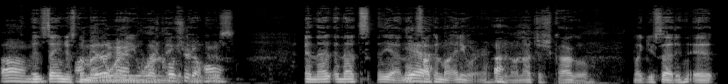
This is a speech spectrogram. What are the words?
Um, it's dangerous no matter where hand, you want like, to make it dangerous. To and that and that's yeah, and that's yeah. talking about anywhere, uh, you know, not just Chicago. Like you said, it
